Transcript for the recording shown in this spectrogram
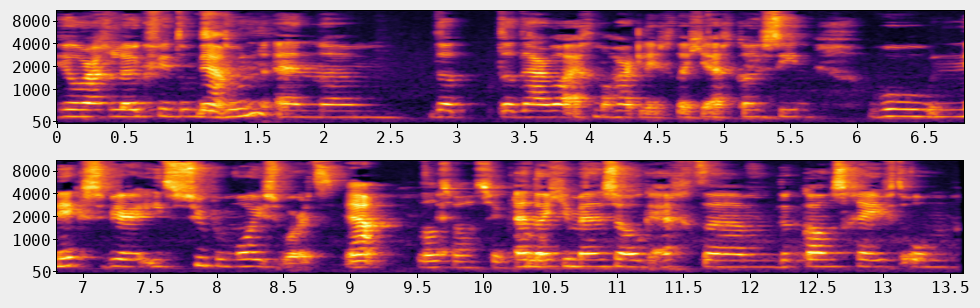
heel erg leuk vind om te Ja. doen. En ehm, dat, dat daar wel echt mijn hart ligt. Dat je echt kan zien hoe niks weer iets super moois wordt. ja dat is wel super. En dat je mensen ook echt ehm, de kans geeft om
